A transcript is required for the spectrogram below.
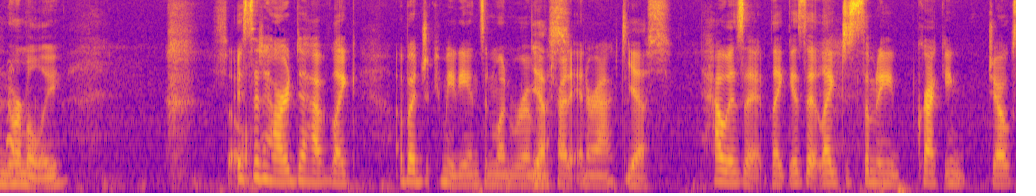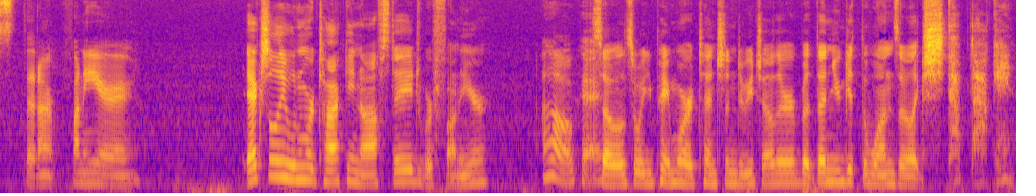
normally. So Is it hard to have like a bunch of comedians in one room Yes. and try to interact? yes. How is it? Like, is it like just somebody cracking jokes that aren't funny or? Actually, when we're talking off stage, we're funnier. Oh, okay. So so you pay more attention to each other, but then you get the ones that are like, "Stop talking,"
